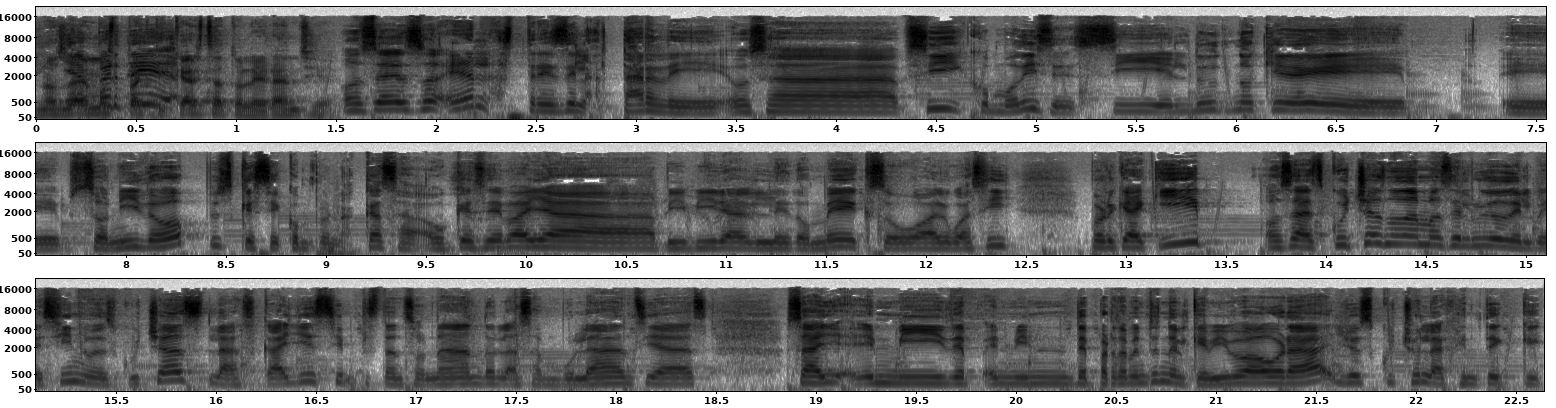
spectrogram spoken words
no sabemos aparte- practicar esta tolerancia. O sea, eso eran las 3 de la tarde. O sea, sí, como dices, si el dude no quiere eh, sonido, pues que se compre una casa o que se vaya a vivir al Edomex o algo así. Porque aquí, o sea, escuchas nada más el ruido del vecino, escuchas las calles siempre están sonando, las ambulancias. O sea, en mi, de- en mi departamento en el que vivo ahora, yo escucho a la gente que,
